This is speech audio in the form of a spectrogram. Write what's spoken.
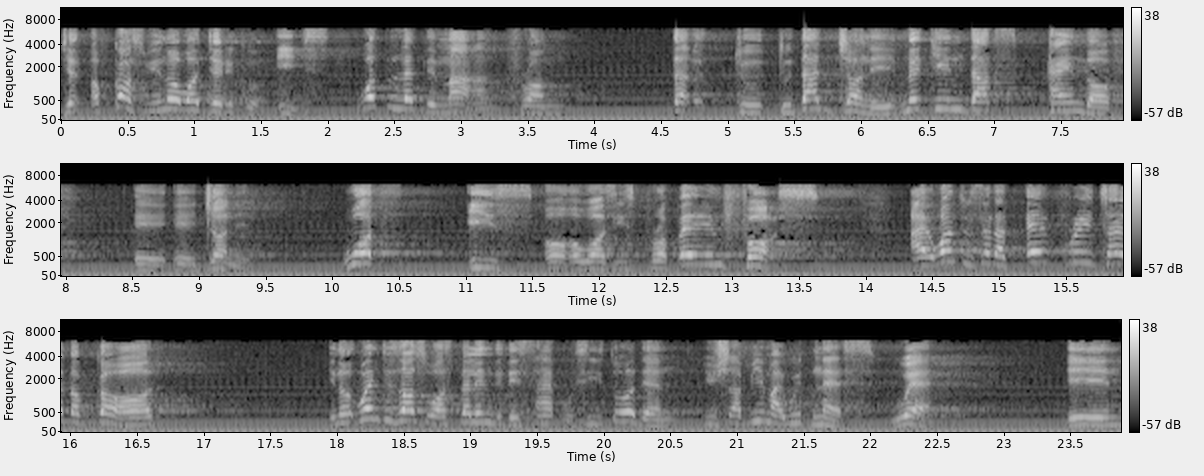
Je- of course, we know what Jericho is. What led the man from that, to, to that journey, making that kind of a, a journey? What is or was his preparing force? I want to say that every child of God, you know, when Jesus was telling the disciples, he told them, "You shall be my witness." Where? In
